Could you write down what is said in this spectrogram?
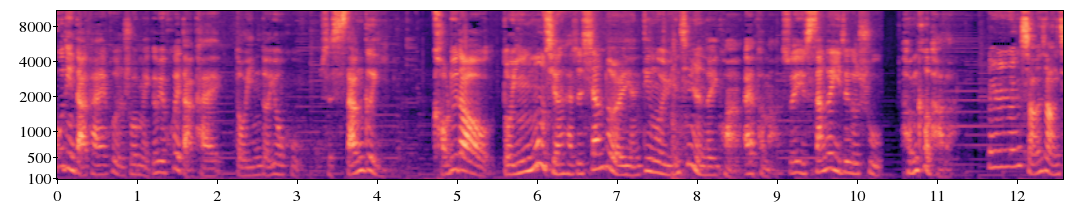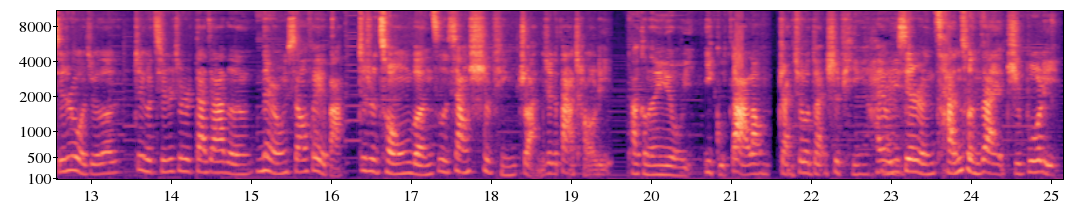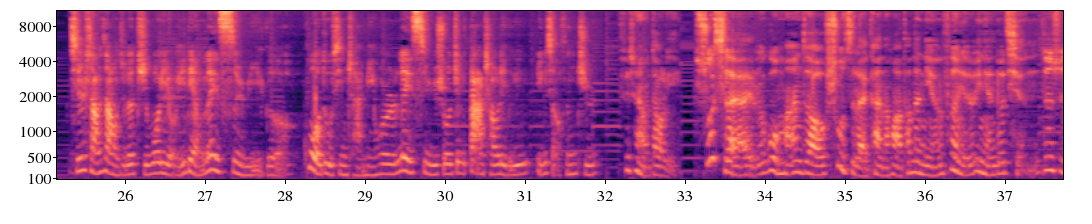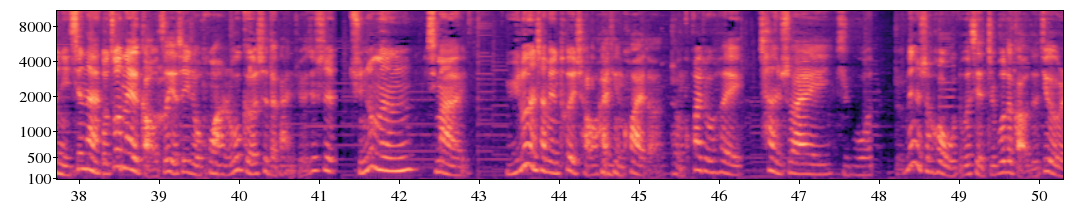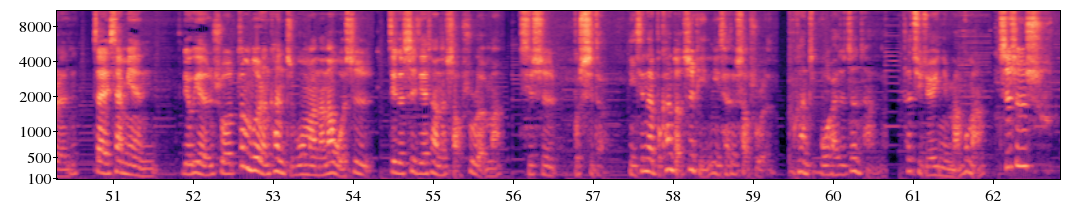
固定打开或者说每个月会打开抖音的用户是三个亿。考虑到抖音目前还是相对而言定位年轻人的一款 app 嘛，所以三个亿这个数很可怕的。但认真想想，其实我觉得这个其实就是大家的内容消费吧，就是从文字向视频转的这个大潮里，它可能有一股大浪转去了短视频，还有一些人残存在直播里。其实想想，我觉得直播有一点类似于一个过渡性产品，或者类似于说这个大潮里的一一个小分支。非常有道理。说起来，如果我们按照数字来看的话，它的年份也就一年多前。但是你现在我做那个稿子，也是一种恍如隔世的感觉。就是群众们起码舆论上面退潮还挺快的，很快就会唱衰直播。那个时候我我写直播的稿子，就有人在下面留言说：“这么多人看直播吗？难道我是这个世界上的少数人吗？”其实不是的。你现在不看短视频，你才是少数人；不看直播还是正常的。它取决于你忙不忙。其实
